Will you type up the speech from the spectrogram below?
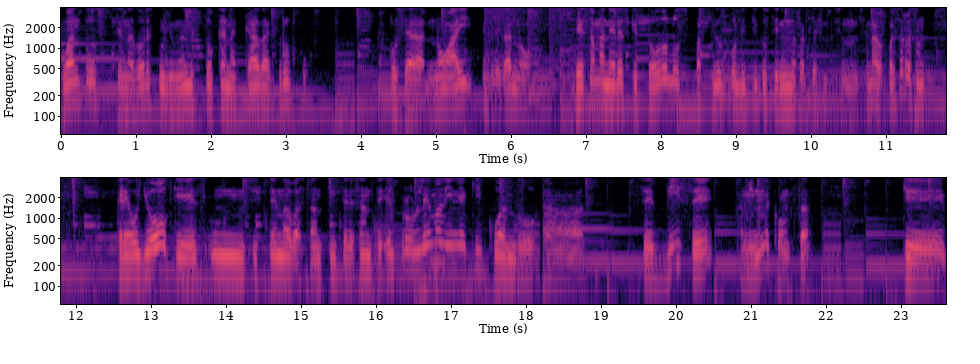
cuántos senadores plurinominales tocan a cada grupo. O sea, no hay, en realidad no. De esa manera es que todos los partidos políticos tienen una representación en el Senado. Por esa razón, creo yo que es un sistema bastante interesante. El problema viene aquí cuando ah, se dice, a mí no me consta, que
